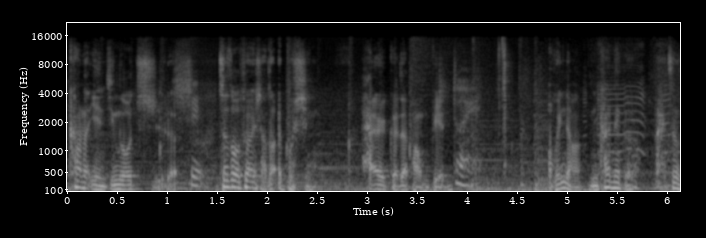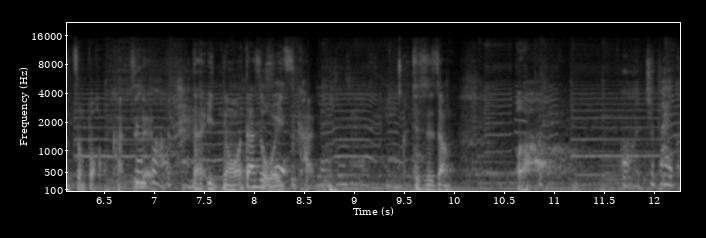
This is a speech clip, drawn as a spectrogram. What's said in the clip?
看了眼睛都直了。是，这时候突然想到，哎，不行，还有一个在旁边。对。我跟你讲，你看那个，哎，真的真不好看，真不好看。但一我，但是我一直看，就是这样，哦，哦，就拍快。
